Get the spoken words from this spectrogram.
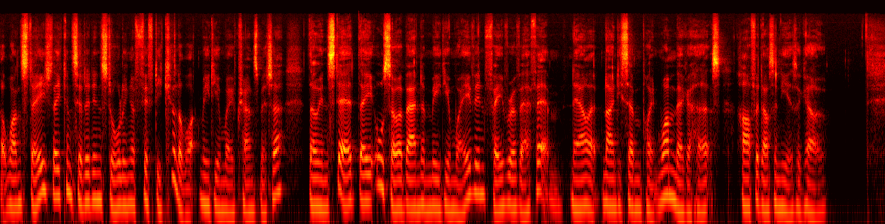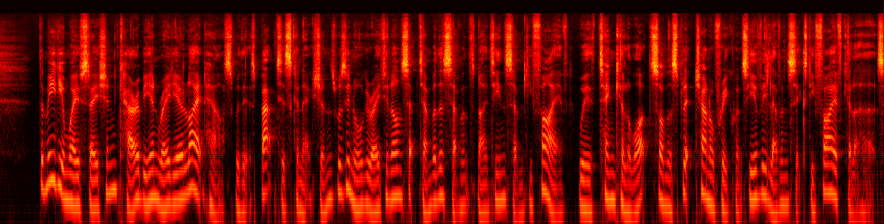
At one stage, they considered installing a 50 kilowatt medium wave transmitter, though instead they also abandoned medium wave in favour of FM, now at 97.1 MHz, half a dozen years ago. The medium wave station Caribbean Radio Lighthouse, with its Baptist connections, was inaugurated on September the 7th, 1975, with 10 kilowatts on the split channel frequency of 1165 kHz,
